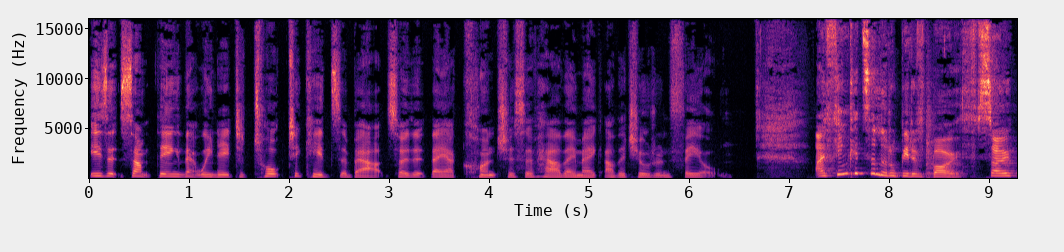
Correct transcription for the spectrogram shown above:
is it something that we need to talk to kids about so that they are conscious of how they make other children feel? I think it's a little bit of both. So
